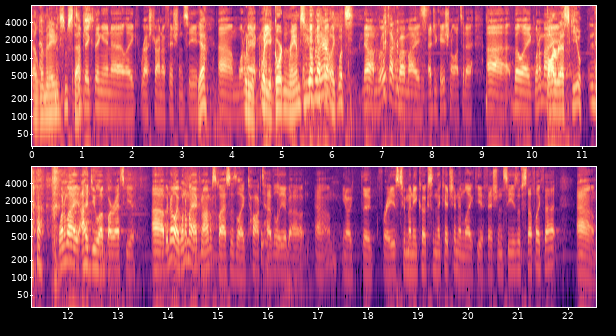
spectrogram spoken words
eliminating some It's a steps. big thing in uh, like restaurant efficiency. Yeah. Um, What are you? economic- What are you, Gordon Ramsay over there? Like what's No, I'm really talking about my education a lot today. Uh, but like one of my bar rescue? one of my I do love bar rescue. Uh, but no, like one of my economics classes like talked heavily about um, you know the phrase "too many cooks in the kitchen" and like the efficiencies of stuff like that. Um,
